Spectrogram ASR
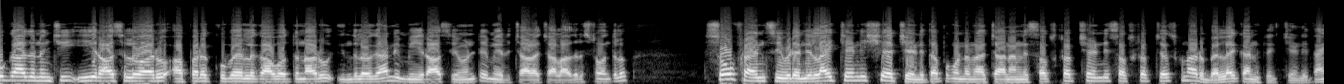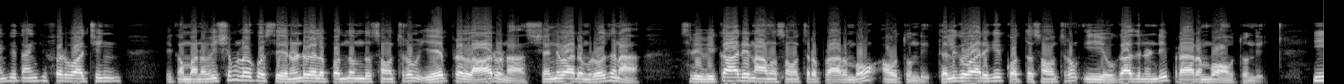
ఉగాది నుంచి ఈ రాసుల వారు అపర కుబేర్లు కాబోతున్నారు. ఇందులో కానీ మీ రాశి ఉంటే మీరు చాలా చాలా అదృష్టవంతులు. సో ఫ్రెండ్స్ ఈ వీడియోని లైక్ చేయండి షేర్ చేయండి. తప్పకుండా నా ఛానల్ని సబ్స్క్రైబ్ చేయండి. సబ్స్క్రైబ్ చేసుకున్నారు బెల్ ఐకాన్ క్లిక్ చేయండి. Thank you thank you for watching. ఇక మన విషయంలోకి వస్తే రెండు వేల పంతొమ్మిదో సంవత్సరం ఏప్రిల్ ఆరున శనివారం రోజున శ్రీ వికారి నామ సంవత్సర ప్రారంభం అవుతుంది. తెలుగువారికి కొత్త సంవత్సరం ఈ ఉగాది నుండి ప్రారంభం అవుతుంది. ఈ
